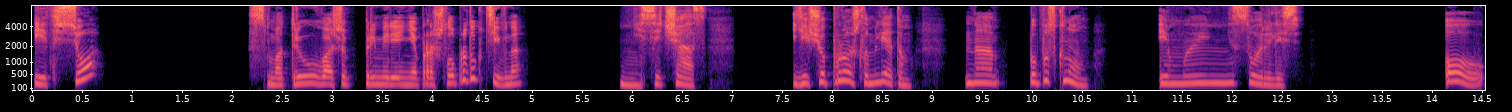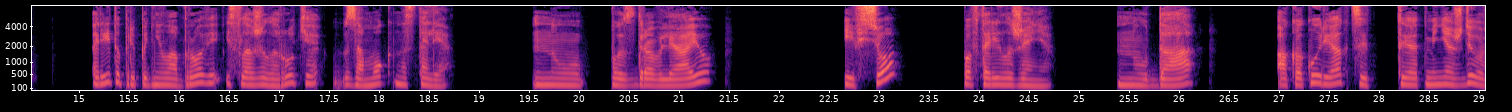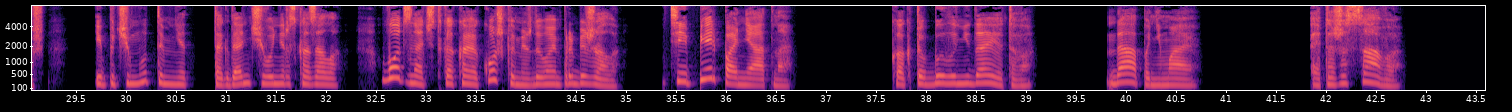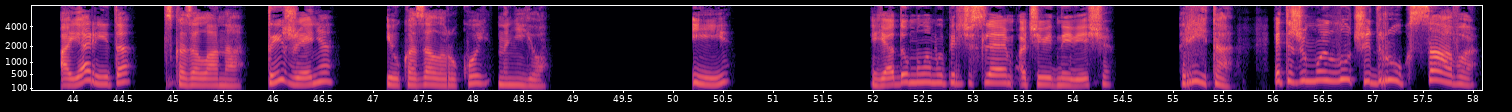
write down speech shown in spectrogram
И все? Смотрю, ваше примирение прошло продуктивно. Не сейчас. Еще прошлым летом, на выпускном. И мы не ссорились. Оу, Рита приподняла брови и сложила руки в замок на столе. «Ну, поздравляю». «И все?» — повторила Женя. «Ну да. А какой реакции ты от меня ждешь? И почему ты мне тогда ничего не рассказала? Вот, значит, какая кошка между вами пробежала. Теперь понятно. Как-то было не до этого. Да, понимаю. Это же Сава. А я Рита, сказала она. Ты Женя. И указала рукой на нее. И? Я думала, мы перечисляем очевидные вещи. Рита, это же мой лучший друг, Сава.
